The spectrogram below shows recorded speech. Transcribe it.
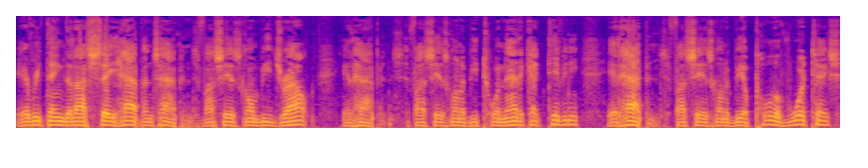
Everything that I say happens, happens. If I say it's going to be drought, it happens. If I say it's going to be tornadic activity, it happens. If I say it's going to be a polar vortex,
